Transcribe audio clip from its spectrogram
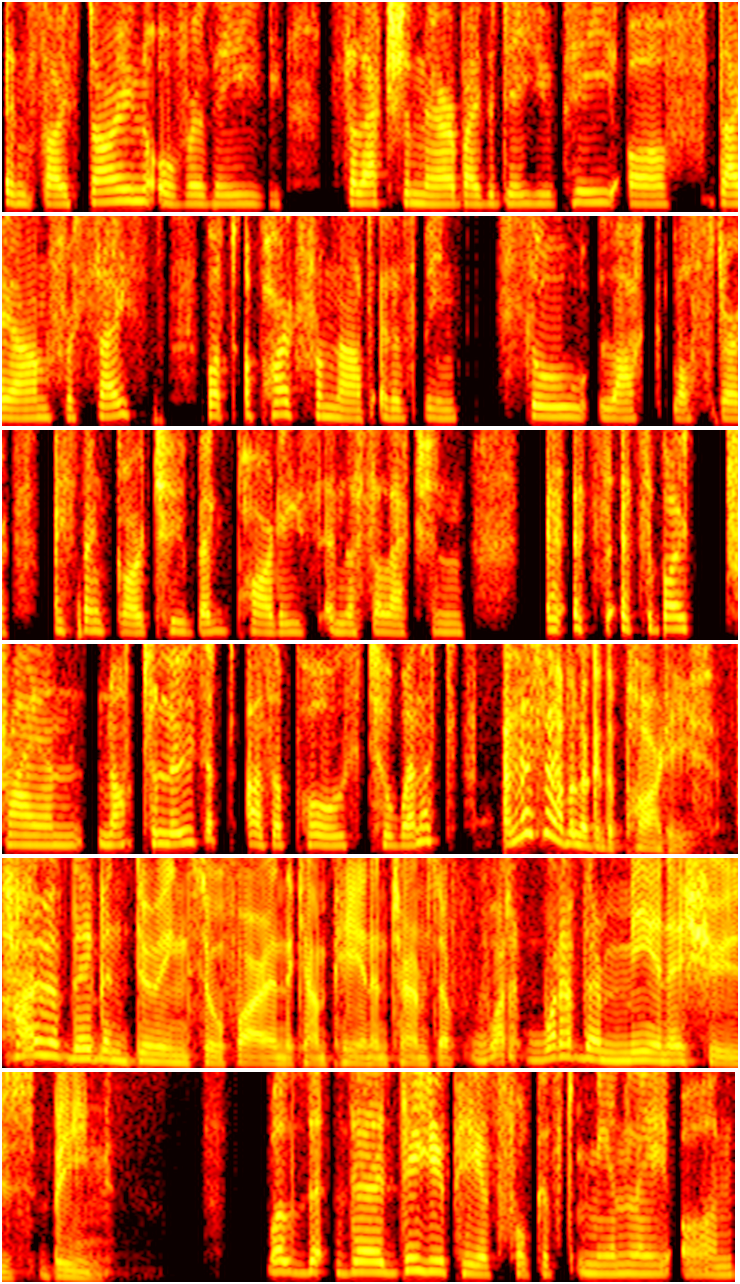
in South Down over the selection there by the DUP of Diane Forsyth. But apart from that, it has been so lackluster. I think our two big parties in this election, it's it's about trying not to lose it as opposed to win it. And let's have a look at the parties. How have they been doing so far in the campaign in terms of what what have their main issues been? Well, the, the DUP is focused mainly on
